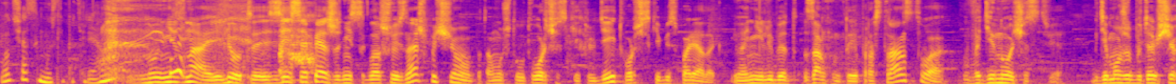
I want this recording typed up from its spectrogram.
Вот сейчас и мысли потеряла. Ну, не знаю, Люд, здесь опять же не соглашусь. Знаешь почему? Потому что у творческих людей творческий беспорядок. И они любят замкнутые пространства в одиночестве где может быть вообще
